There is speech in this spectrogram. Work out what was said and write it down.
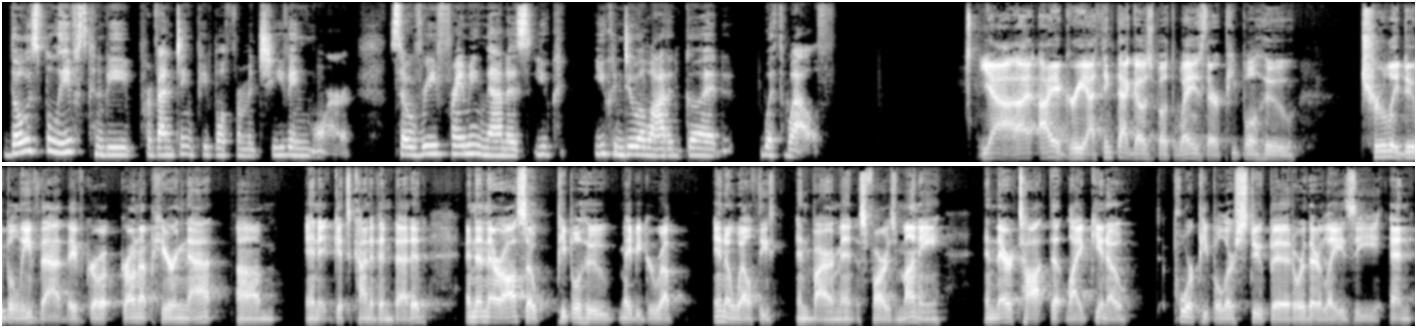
those beliefs can be preventing people from achieving more. So reframing that as you you can do a lot of good with wealth. Yeah, I, I agree. I think that goes both ways. There are people who truly do believe that they've grow, grown up hearing that, um, and it gets kind of embedded. And then there are also people who maybe grew up in a wealthy environment as far as money, and they're taught that like, you know, poor people are stupid or they're lazy. And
